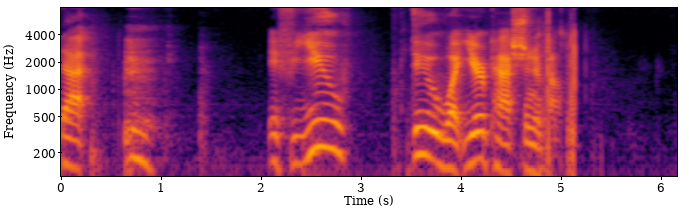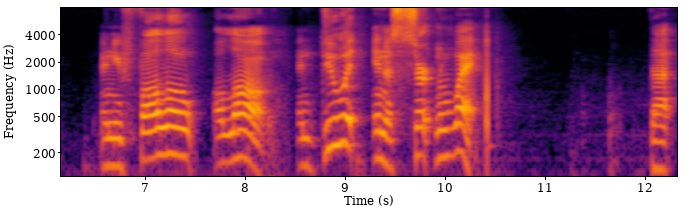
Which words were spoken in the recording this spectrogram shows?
that if you do what you're passionate about and you follow along and do it in a certain way that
